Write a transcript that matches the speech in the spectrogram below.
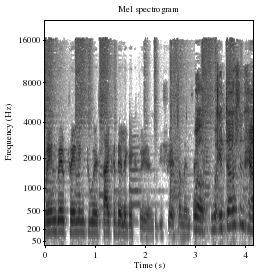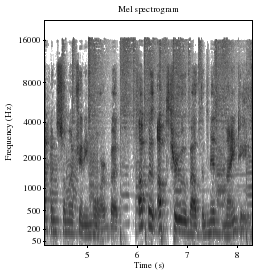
brainwave training to a psychedelic experience? Could you share some insight? Well, well, it doesn't happen so much anymore, but up up through about the mid '90s,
